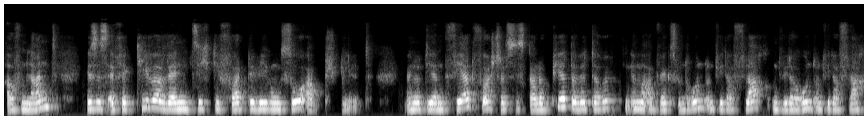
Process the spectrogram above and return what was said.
Auf dem Land ist es effektiver, wenn sich die Fortbewegung so abspielt. Wenn du dir ein Pferd vorstellst, das galoppiert, da wird der Rücken immer abwechselnd rund und wieder flach und wieder rund und wieder flach.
